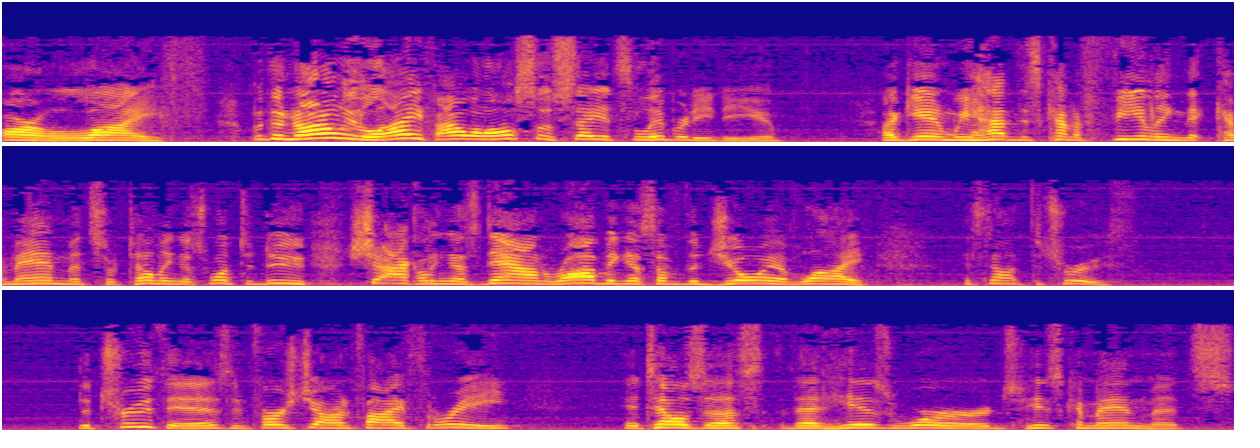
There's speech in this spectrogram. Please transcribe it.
are life. But they're not only life, I will also say it's liberty to you. Again, we have this kind of feeling that commandments are telling us what to do, shackling us down, robbing us of the joy of life. It's not the truth. The truth is, in 1 John 5 3, it tells us that His words, His commandments,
